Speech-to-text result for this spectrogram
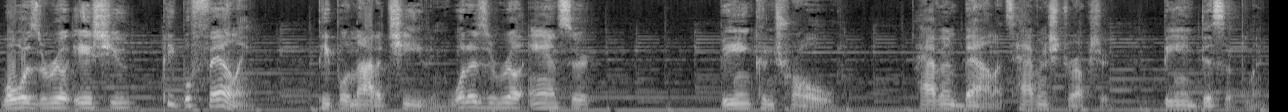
what was the real issue? People failing, people not achieving. What is the real answer? Being controlled, having balance, having structure, being disciplined.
